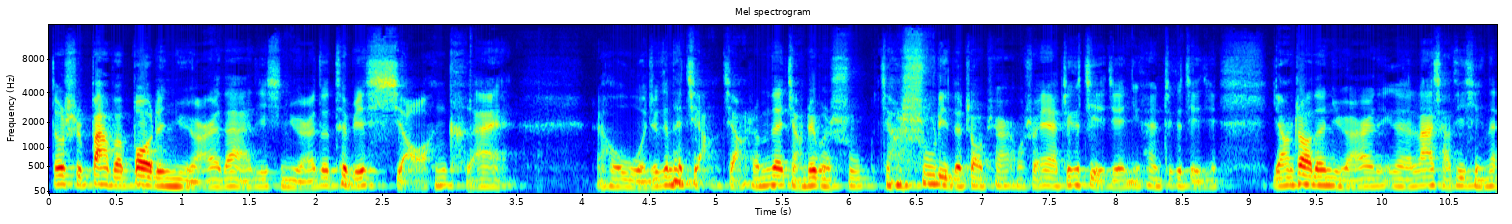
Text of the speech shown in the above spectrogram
都是爸爸抱着女儿的，这些女儿都特别小，很可爱。然后我就跟他讲讲什么，在讲这本书，讲书里的照片。我说：“哎呀，这个姐姐，你看这个姐姐，杨照的女儿，那个拉小提琴的。”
